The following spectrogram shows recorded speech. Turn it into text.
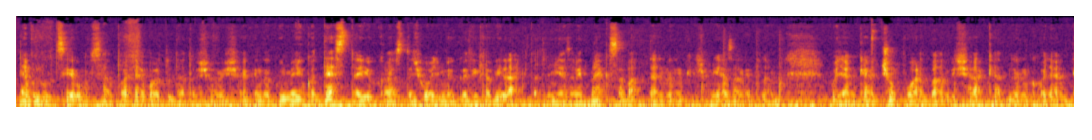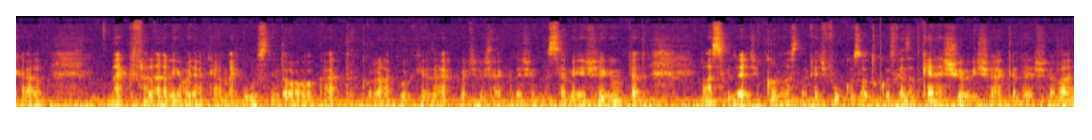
evolúció szempontjából tudatosan viselkedünk úgy, mert ilyenkor teszteljük azt, hogy hogy működik a világ, tehát hogy mi az, amit meg szabad tennünk, és mi az, amit nem, hogyan kell csoportban viselkednünk, hogyan kell megfelelni, hogyan kell megúszni dolgokat, akkor alakul ki az erkölcsi viselkedésünk, a személyiségünk. Tehát az, hogy egy kamasznak egy fokozott kockázat kereső viselkedése van,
